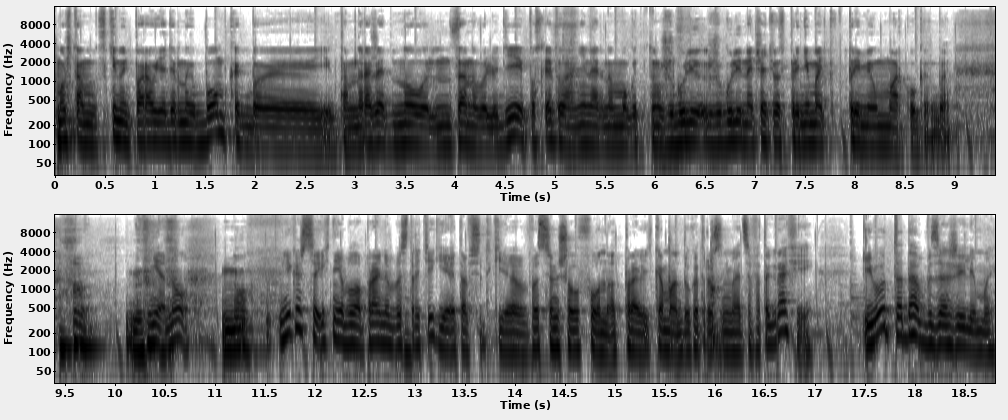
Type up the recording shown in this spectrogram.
Можешь там скинуть пару ядерных бомб, как бы, и там нарожать нового, заново людей, и после этого они, наверное, могут там, Жигули, Жигули начать воспринимать как премиум марку, как бы. Не, ну, Ну, мне кажется, их не было правильной бы стратегии, это все-таки в Essential Phone отправить команду, которая занимается фотографией. И вот тогда бы зажили мы.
